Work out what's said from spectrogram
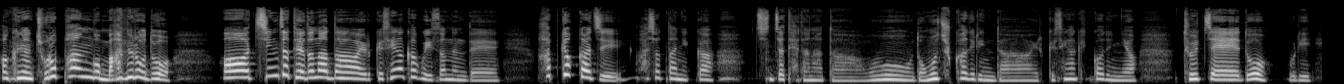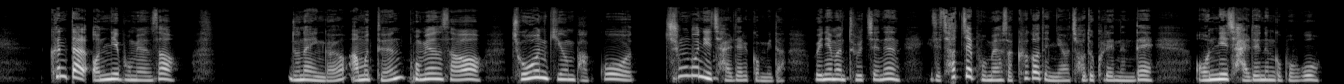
아, 그냥 졸업한 것만으로도 아, 진짜 대단하다 이렇게 생각하고 있었는데 합격까지 하셨다니까 진짜 대단하다. 오, 너무 축하드린다. 이렇게 생각했거든요. 둘째도 우리 큰딸 언니 보면서 누나인가요? 아무튼 보면서 좋은 기운 받고 충분히 잘 될 겁니다. 왜냐면 둘째는 이제 첫째 보면서 크거든요. 저도 그랬는데 언니 잘 되는 거 보고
